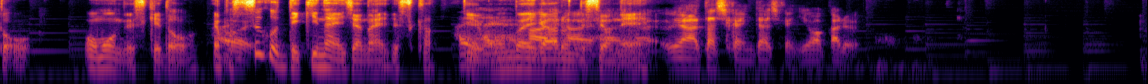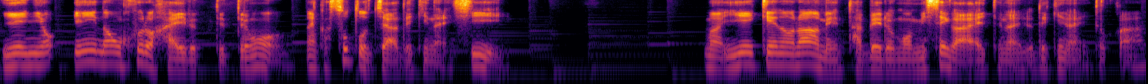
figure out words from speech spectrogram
と思うんですけど、やっぱすぐできないじゃないですかっていう問題があるんですよね。いや、確かに確かにわかる。家に、家のお風呂入るって言っても、なんか外じゃできないし、まあ家系のラーメン食べるも店が開いてないとできないとか、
